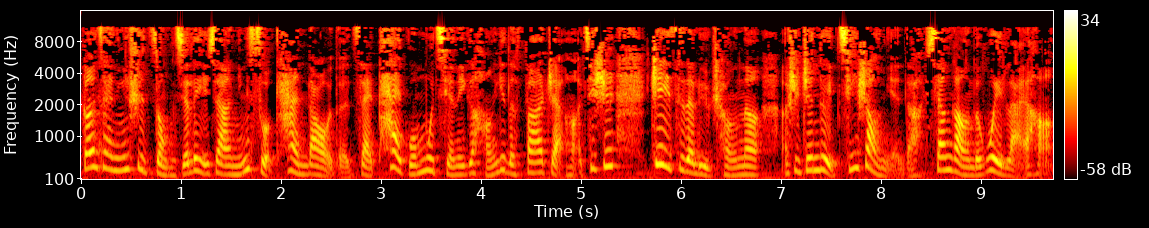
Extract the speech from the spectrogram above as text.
刚才您是总结了一下您所看到的在泰国目前的一个行业的发展哈。其实这一次的旅程呢，啊是针对青少年的香港的未来哈。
